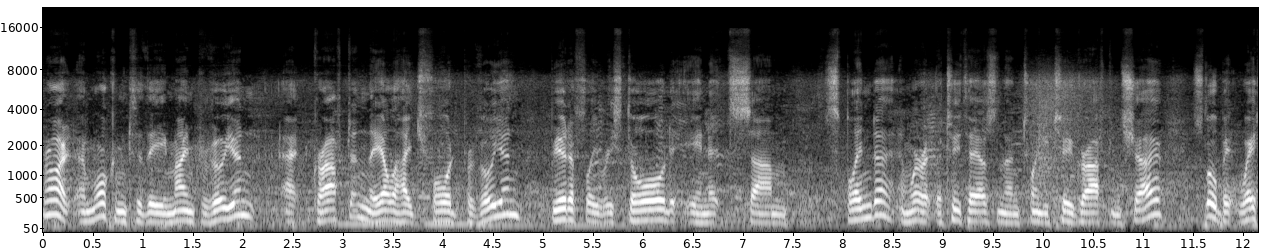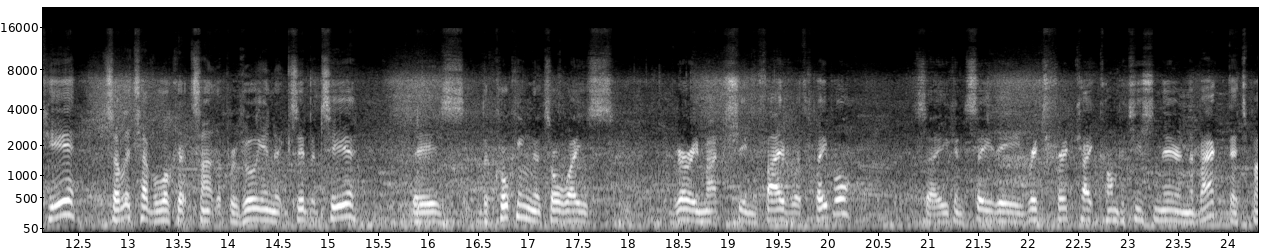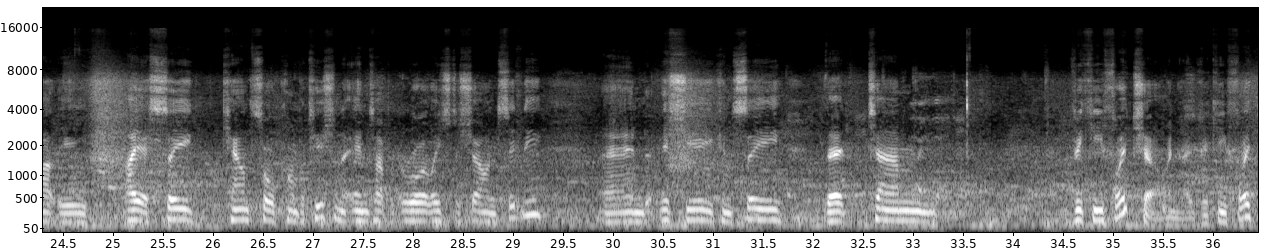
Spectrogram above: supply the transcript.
Right, and welcome to the main pavilion at Grafton, the LH Ford Pavilion, beautifully restored in its um, splendour, and we're at the 2022 Grafton show. It's a little bit wet here, so let's have a look at some of the pavilion exhibits here. There's the cooking that's always very much in favour with people. So you can see the rich fruitcake competition there in the back. That's part of the ASC Council competition that ends up at the Royal Easter Show in Sydney and this year you can see that um, Vicky Fletcher, I know Vicky Fletcher,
